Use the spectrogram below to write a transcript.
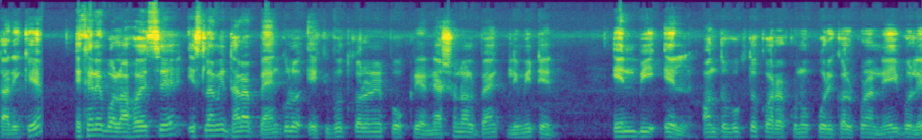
তারিখে। এখানে বলা হয়েছে, ইসলামী ধারা ব্যাংকগুলো একীভূতকরণের প্রক্রিয়া ন্যাশনাল ব্যাংক লিমিটেড, এনবিএল, অন্তর্ভুক্ত করার কোনো পরিকল্পনা নেই বলে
